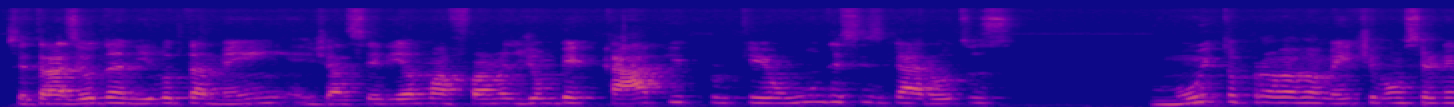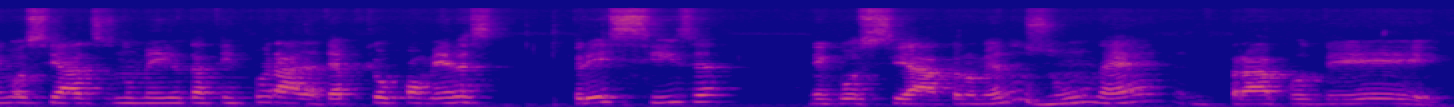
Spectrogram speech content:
você trazer o Danilo também já seria uma forma de um backup, porque um desses garotos muito provavelmente vão ser negociados no meio da temporada, até porque o Palmeiras precisa negociar pelo menos um, né, para poder,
